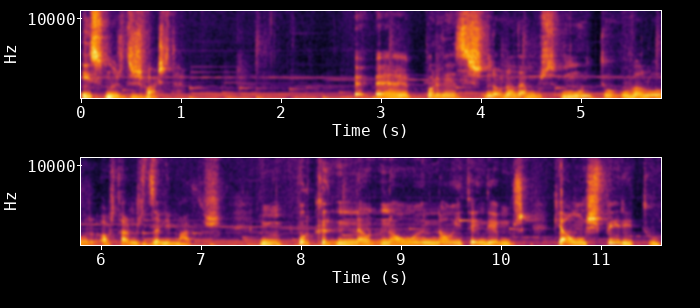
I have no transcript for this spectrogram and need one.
isso nos desvasta. Eh, por vezes nós não damos muito valor ao estarmos desanimados, hum, porque não, não, não entendemos que há um espírito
